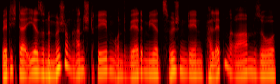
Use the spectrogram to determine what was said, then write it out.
werde ich da eher so eine Mischung anstreben und werde mir zwischen den Palettenrahmen so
